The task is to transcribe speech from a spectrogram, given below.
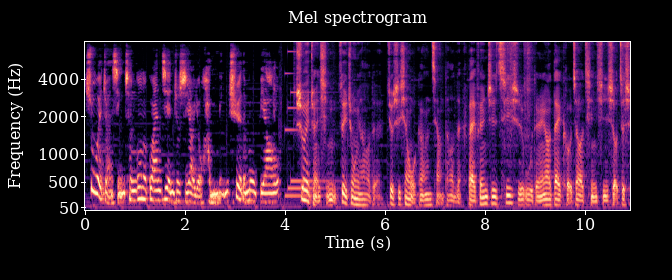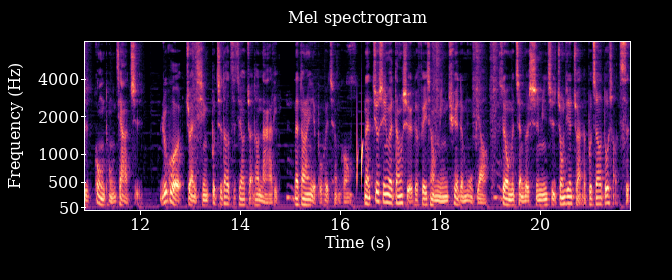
数位转型成功的关键就是要有很明确的目标。数位转型最重要的就是像我刚刚讲到的，百分之七十五的人要戴口罩、勤洗手，这是共同价值。如果转型不知道自己要转到哪里，那当然也不会成功。那就是因为当时有一个非常明确的目标，所以我们整个实名制中间转了不知道多少次，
